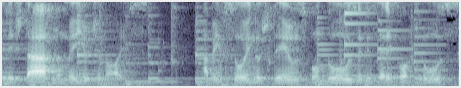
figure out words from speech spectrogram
Ele está no meio de nós. Abençoe-nos, Deus bondoso e misericordioso,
